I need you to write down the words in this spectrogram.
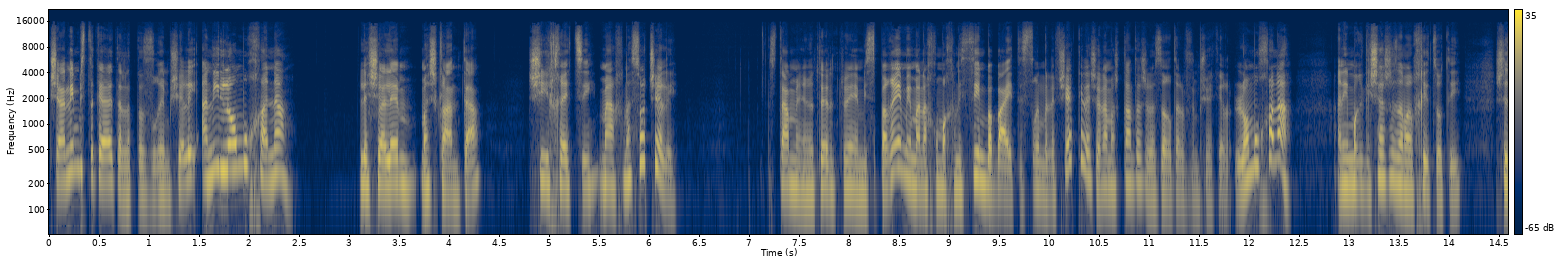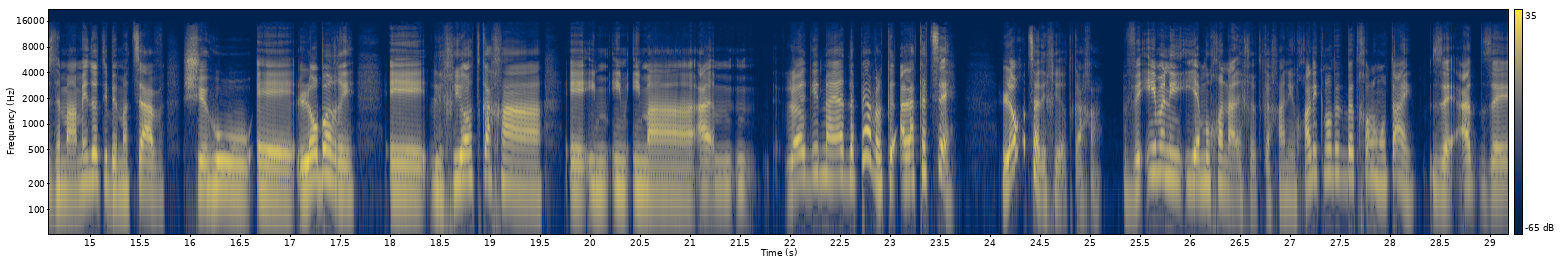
כשאני מסתכלת על התזרים שלי, אני לא מוכנה לשלם משכנתה שהיא חצי מההכנסות שלי. סתם אני נותנת מספרים, אם אנחנו מכניסים בבית 20 אלף שקל, לשלם משכנתה של 10,000 שקל, לא מוכנה. אני מרגישה שזה מלחיץ אותי, שזה מעמיד אותי במצב שהוא אה, לא בריא, אה, לחיות ככה אה, עם, עם, עם ה... אה, לא אגיד מהיד לפה, אבל על הקצה. לא רוצה לחיות ככה. ואם אני אהיה מוכנה לחיות ככה, אני אוכל לקנות את בית חלומותיי. זה, זה,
